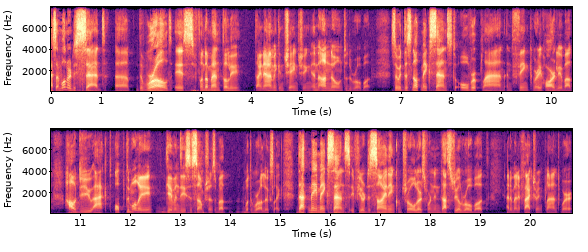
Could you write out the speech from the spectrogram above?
as I've already said, uh, the world is fundamentally dynamic and changing and unknown to the robot. So it does not make sense to overplan and think very hardly about how do you act optimally given these assumptions about what the world looks like. That may make sense if you're designing controllers for an industrial robot at a manufacturing plant where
